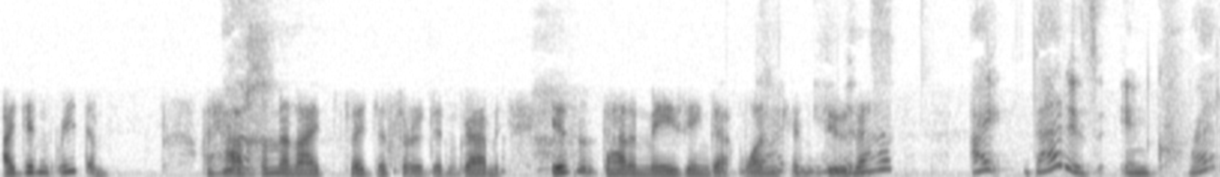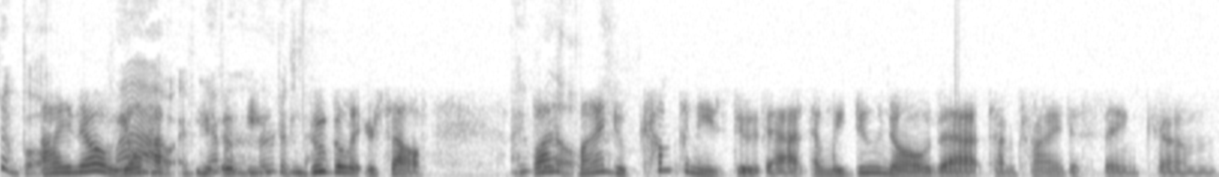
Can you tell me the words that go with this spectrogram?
I didn't read them. I have them, and I they just sort of didn't grab me. Isn't that amazing that one that can is. do that? I that is incredible. I know. Wow, You'll have, I've you, never you, heard of that. Google it yourself. I but will. mind you, companies do that, and we do know that. I'm trying to think. Um,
